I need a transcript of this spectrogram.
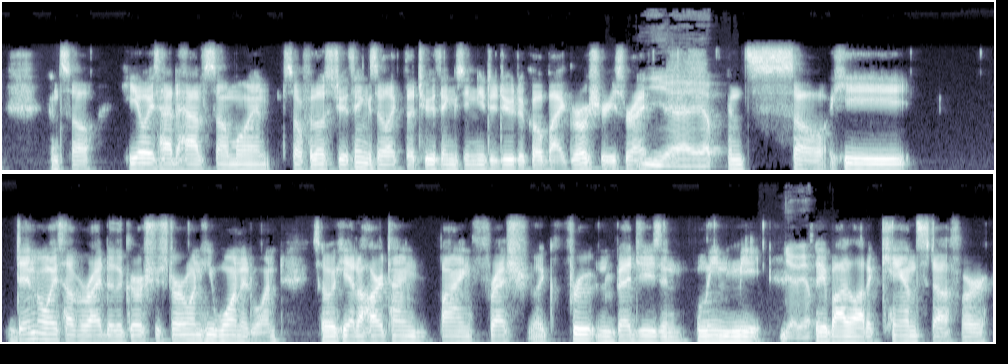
And so he always had to have someone. So for those two things, they're like the two things you need to do to go buy groceries, right? Yeah, yep. And so he didn't always have a ride to the grocery store when he wanted one. So he had a hard time buying fresh like fruit and veggies and lean meat. Yeah, yeah. So he bought a lot of canned stuff or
